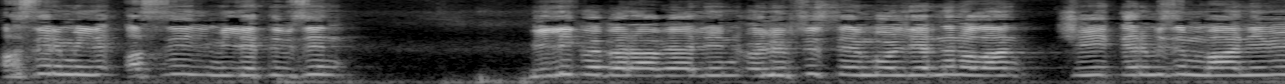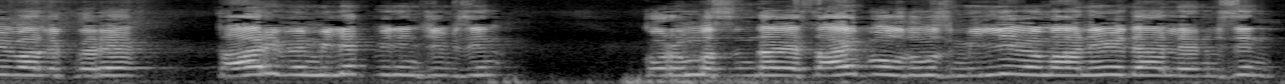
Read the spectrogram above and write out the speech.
Asil, milli- asil milletimizin birlik ve beraberliğin ölümsüz sembollerinden olan şehitlerimizin manevi varlıkları, tarih ve millet bilincimizin korunmasında ve sahip olduğumuz milli ve manevi değerlerimizin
